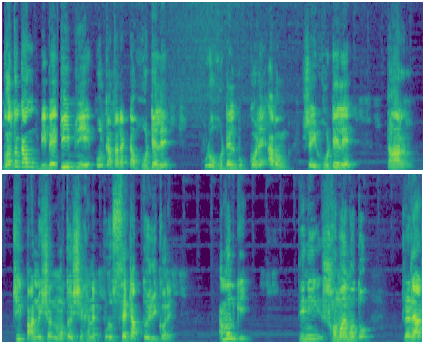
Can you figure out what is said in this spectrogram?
গতকাল বিবেক টিম নিয়ে কলকাতার একটা হোটেলে পুরো হোটেল বুক করে এবং সেই হোটেলে তার ঠিক পারমিশন মতোই সেখানে পুরো সেট তৈরি করে। এমনকি তিনি সময় মতো ট্রেলার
